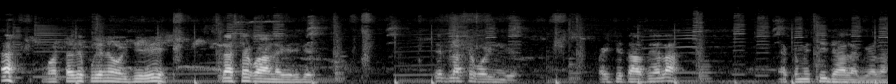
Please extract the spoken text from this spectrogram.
আহ ঘরটাতে পুড়ে না হয়েছে রে। প্লাস্টার করা লাগে এদের এ প্লাস্টার করি নি রে। পয়সা তো আসে এলা একটা মিস্ত্রি দেওয়া লাগবে এলা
